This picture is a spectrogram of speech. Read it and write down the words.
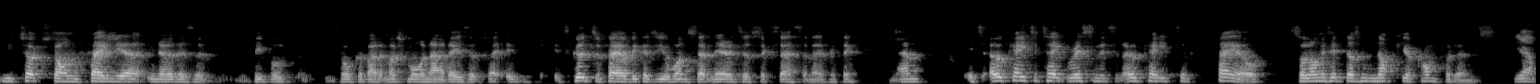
you touched on failure. You know, there's a people talk about it much more nowadays. That it's good to fail because you're one step nearer to success and everything. Um, it's okay to take risks and it's okay to fail so long as it doesn't knock your confidence. Yeah.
